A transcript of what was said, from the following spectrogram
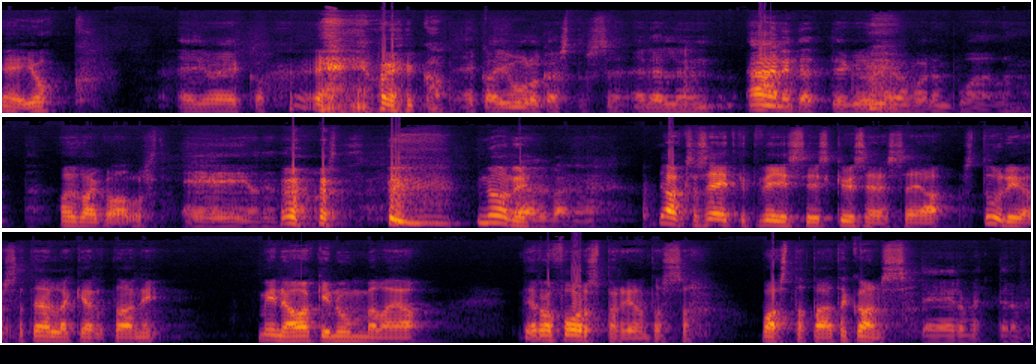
ei olekaan. Ei ole eka, Ei ole eka. eka julkaistu. Se edelleen äänitettiin kyllä viime vuoden puolella, mutta Otetaanko alusta? ei oteta vasta. No niin, Hyvä näin. Jakso 75 siis kyseessä ja studiossa tällä kertaa niin minä Aki Nummela ja Tero Forsberg on tuossa vastapäätä kanssa. Terve, terve.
